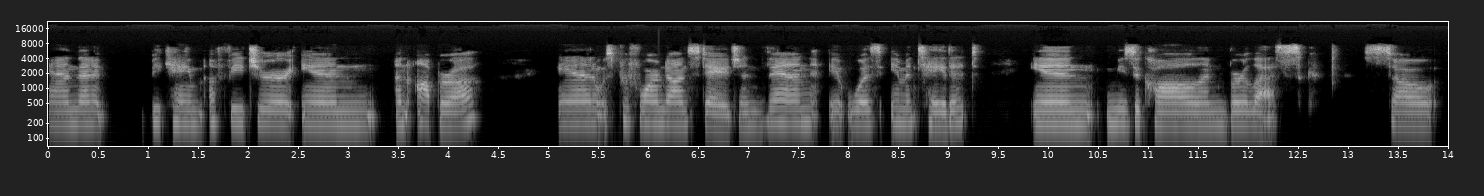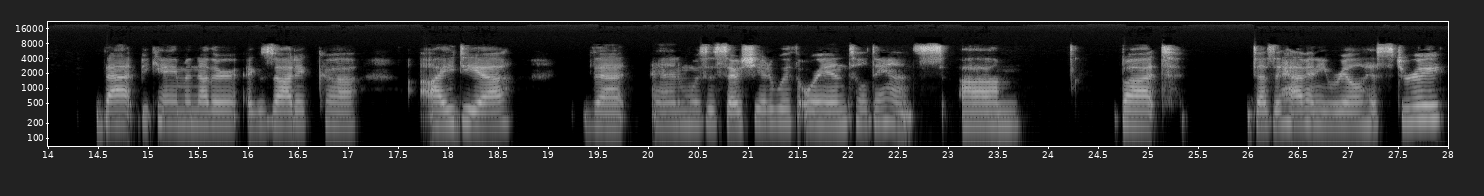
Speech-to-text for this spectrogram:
and then it became a feature in an opera, and it was performed on stage, and then it was imitated in music hall and burlesque. So that became another exotic uh, idea that and was associated with Oriental dance. Um, but does it have any real history?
